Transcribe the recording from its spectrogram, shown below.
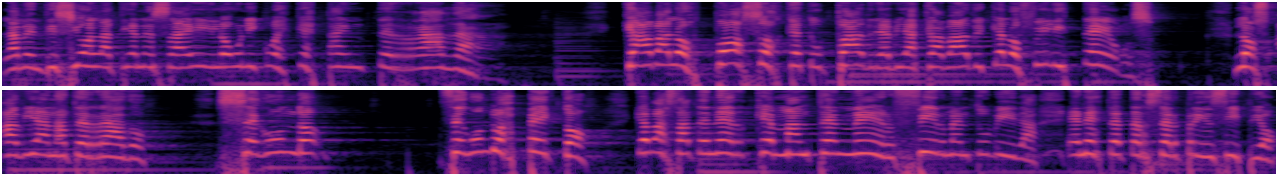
La bendición la tienes ahí. Lo único es que está enterrada. Cava los pozos que tu padre había cavado y que los filisteos los habían aterrado. Segundo, Segundo aspecto que vas a tener que mantener firme en tu vida en este tercer principio,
